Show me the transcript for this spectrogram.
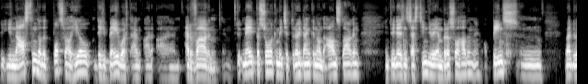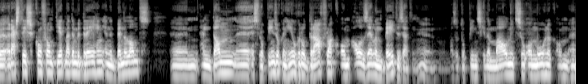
je naasten, dat het plots wel heel dichtbij wordt en ervaren. Het doet mij persoonlijk een beetje terugdenken aan de aanslagen in 2016 die we in Brussel hadden. Opeens... Um, werden we rechtstreeks geconfronteerd met een bedreiging in het binnenland. Um, en dan uh, is er opeens ook een heel groot draagvlak om alle zeilen bij te zetten. Hè. Was het opeens helemaal niet zo onmogelijk om uh,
